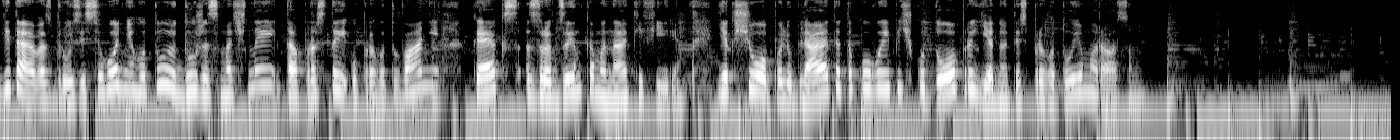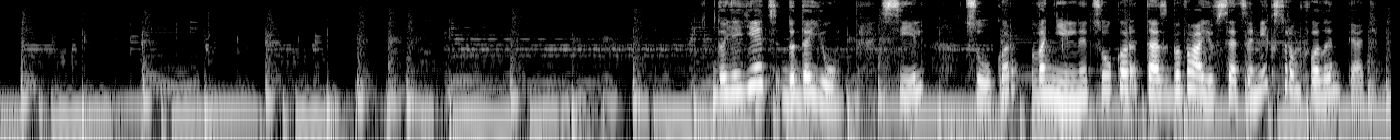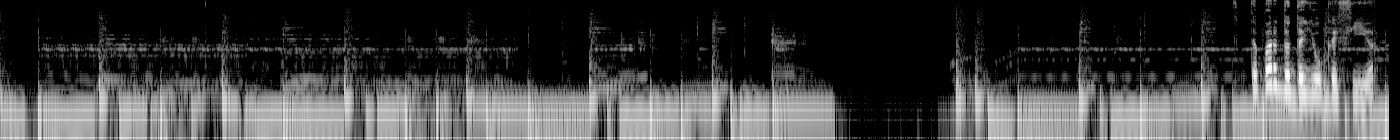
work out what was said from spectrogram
Вітаю вас, друзі! Сьогодні готую дуже смачний та простий у приготуванні кекс з родзинками на кефірі. Якщо полюбляєте таку випічку, то приєднуйтесь, приготуємо разом. До яєць додаю сіль, цукор, ванільний цукор та збиваю все це міксером хвилин 5. Тепер додаю кефір,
